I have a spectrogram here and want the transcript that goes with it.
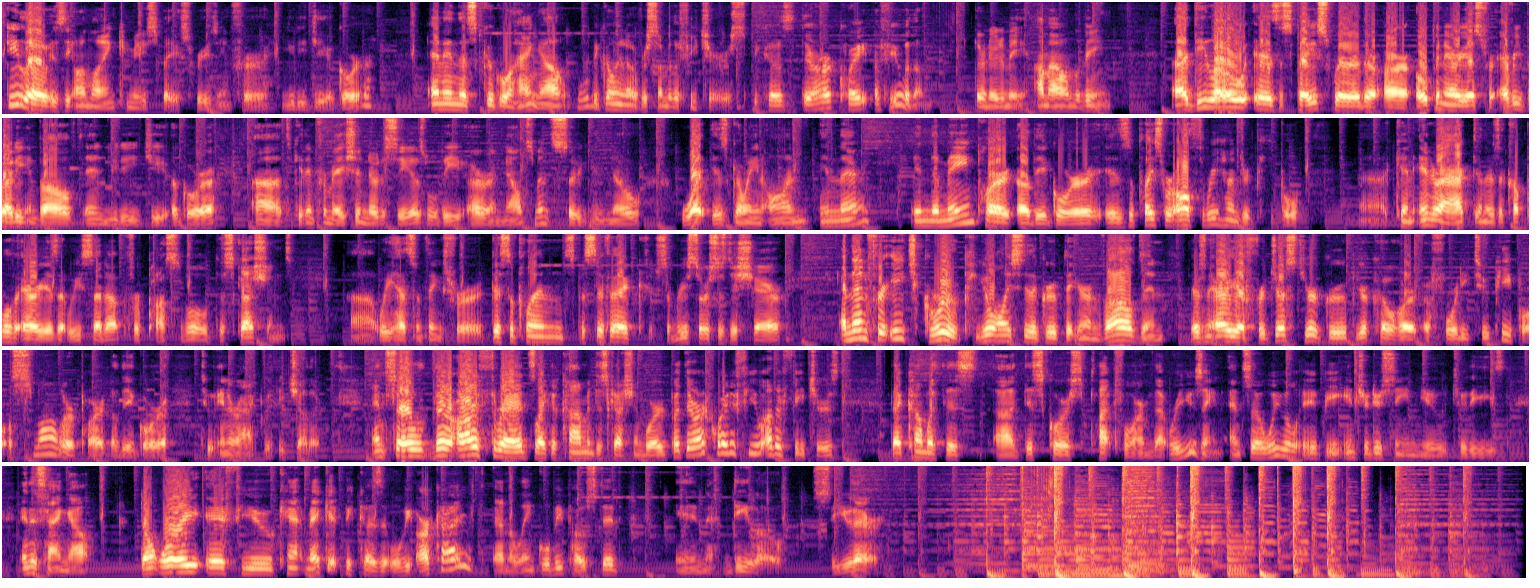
Dilo is the online community space we're using for UDG Agora. And in this Google Hangout, we'll be going over some of the features because there are quite a few of them. They're new to me. I'm Alan Levine. Uh, Dilo is a space where there are open areas for everybody involved in UDG Agora uh, to get information. Notices will be our announcements so you know what is going on in there. In the main part of the Agora is a place where all 300 people uh, can interact, and there's a couple of areas that we set up for possible discussions. Uh, we have some things for discipline specific, some resources to share. And then for each group, you'll only see the group that you're involved in. There's an area for just your group, your cohort of 42 people, a smaller part of the Agora to interact with each other. And so there are threads like a common discussion board, but there are quite a few other features that come with this uh, discourse platform that we're using. And so we will be introducing you to these in this Hangout. Don't worry if you can't make it because it will be archived and a link will be posted in Dilo. See you there.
